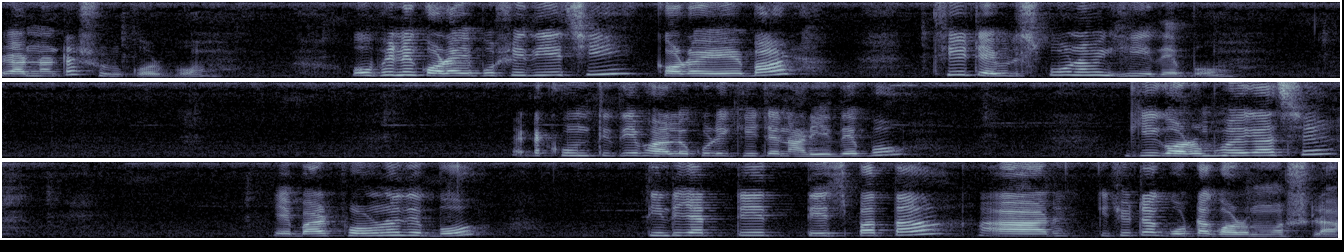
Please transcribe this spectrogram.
রান্নাটা শুরু করব। ওভেনে কড়াই বসিয়ে দিয়েছি। কড়াইয়ে এবার থ্রি টেবিল স্পুন আমি ঘি দেব। একটা খুন্তি দিয়ে ভালো করে ঘিটা নাড়িয়ে দেব। ঘি গরম হয়ে গেছে। এবার ফোড়নে দেব তিনটে চারটে তেজপাতা আর কিছুটা গোটা গরম মশলা।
